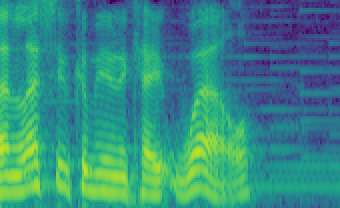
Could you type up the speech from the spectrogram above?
Unless you communicate well,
